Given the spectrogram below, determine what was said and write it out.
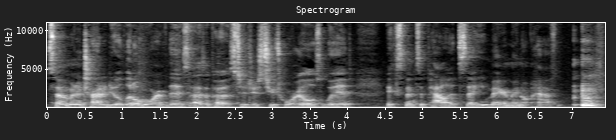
So I'm going to try to do a little more of this as opposed to just tutorials with expensive palettes that you may or may not have.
